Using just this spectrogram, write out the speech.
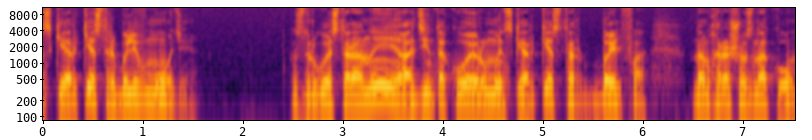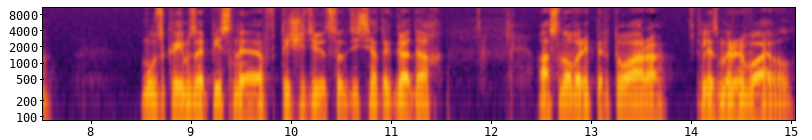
Румынские оркестры были в моде. С другой стороны, один такой румынский оркестр, Бельфа, нам хорошо знаком. Музыка им записанная в 1910-х годах, основа репертуара «Клезмер Ревайвал».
